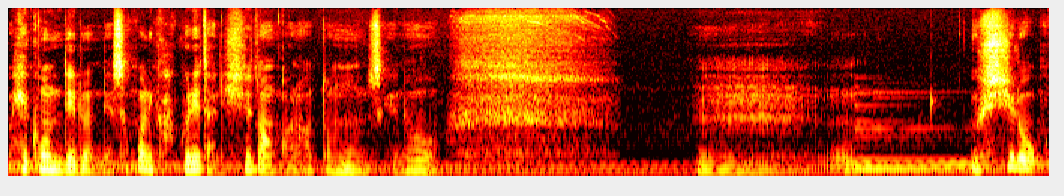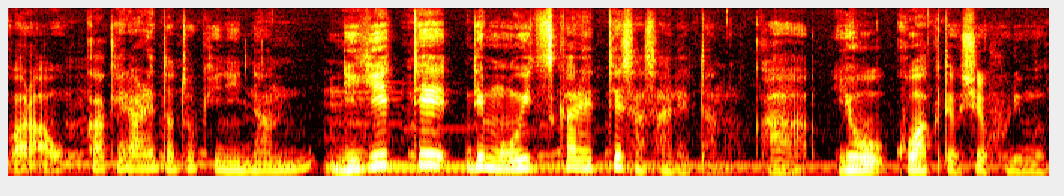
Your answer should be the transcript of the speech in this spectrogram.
うへこんでるんでそこに隠れたりしてたんかなと思うんですけどうん後ろから追っかけられた時になん逃げてでも追いつかれて刺されたのかよう怖くて後ろ振り向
